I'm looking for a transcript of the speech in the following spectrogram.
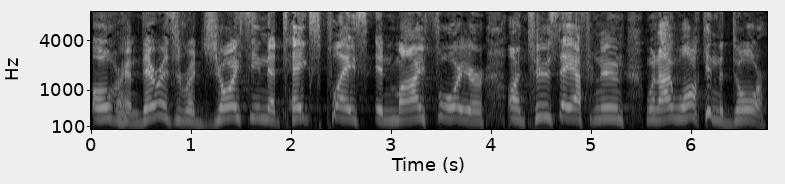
over him. There is a rejoicing that takes place in my foyer on Tuesday afternoon when I walk in the door.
